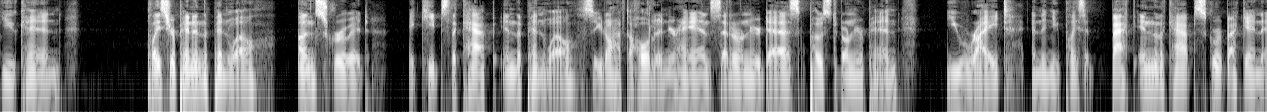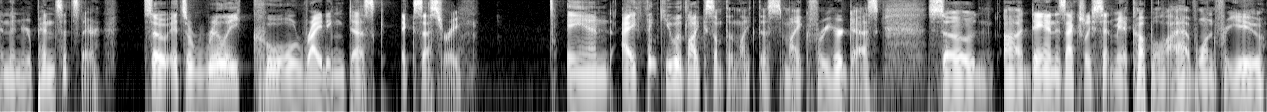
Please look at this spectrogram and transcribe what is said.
you can place your pen in the penwell, unscrew it. It keeps the cap in the penwell, so you don't have to hold it in your hand, set it on your desk, post it on your pen. You write, and then you place it back into the cap, screw it back in, and then your pen sits there. So it's a really cool writing desk accessory. And I think you would like something like this, Myke, for your desk. So uh, Dan has actually sent me a couple. I have one for you.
